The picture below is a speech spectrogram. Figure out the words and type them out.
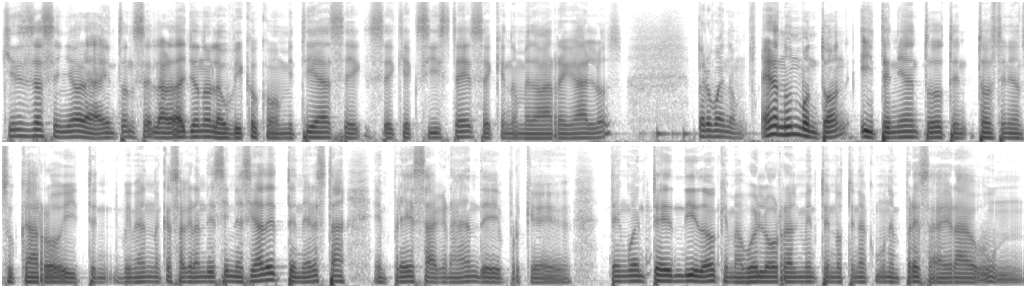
¿quién es esa señora? Entonces, la verdad, yo no la ubico como mi tía. Sé, sé que existe, sé que no me daba regalos. Pero bueno, eran un montón y tenían todo, todos tenían su carro y vivían en una casa grande sin necesidad de tener esta empresa grande, porque tengo entendido que mi abuelo realmente no tenía como una empresa, era un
